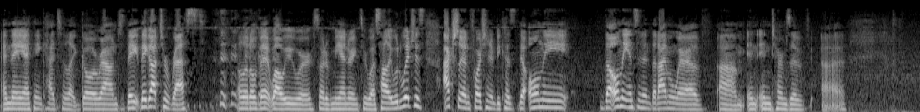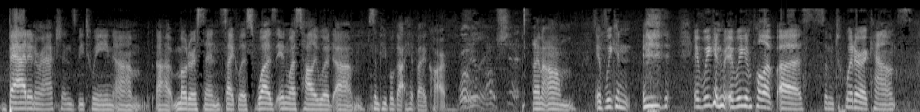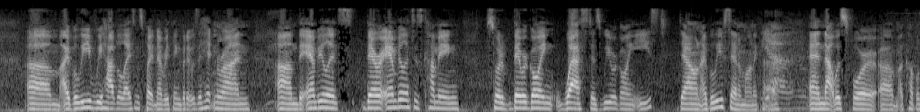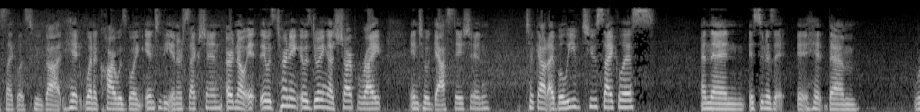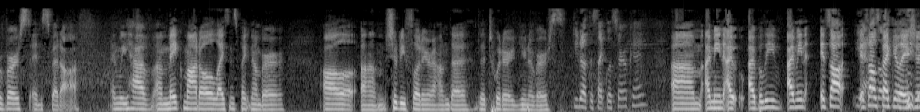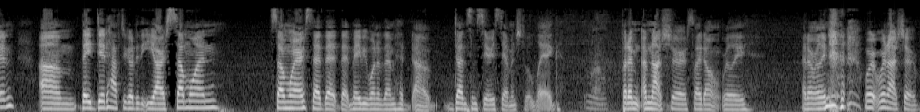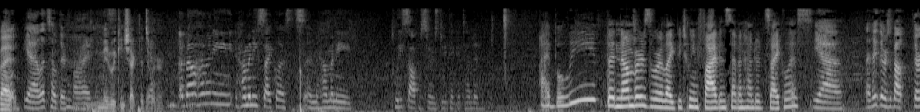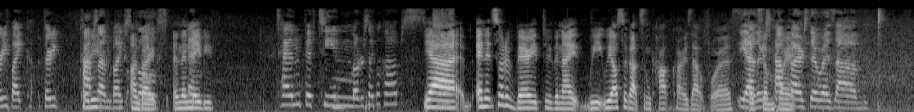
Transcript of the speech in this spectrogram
and they I think had to like go around. They they got to rest a little bit while we were sort of meandering through West Hollywood, which is actually unfortunate because the only the only incident that I'm aware of um, in in terms of uh, bad interactions between um, uh, motorists and cyclists was in West Hollywood. Um, some people got hit by a car, Really? Oh shit. and um, if we can, if we can, if we can pull up uh, some Twitter accounts, um, I believe we have the license plate and everything. But it was a hit and run. Um, the ambulance, there were ambulances coming, sort of. They were going west as we were going east down, I believe, Santa Monica Yeah. and that was for um, a couple cyclists who got hit when a car was going into the intersection. Or no, it, it was turning. It was doing a sharp right into a gas station. Took out, I believe, two cyclists, and then as soon as it, it hit them, reversed and sped off. And we have a make, model, license plate number, all um, should be floating around the the Twitter universe. Do you know if the cyclists are okay? Um, I mean, I I believe. I mean, it's all Yeah, it's all it's all- speculation. um, they did have to go to the ER. Someone somewhere said that that maybe one of them had uh, done some serious damage to a leg, but I'm I'm not sure. So I don't really. I don't really know. we're, we're not sure, but Yeah, let's hope they're fine. Maybe we can check the Twitter. About how many how many cyclists and how many police officers do you think attended? I believe the numbers were like between five and seven hundred cyclists. Yeah, I think there was about thirty bike, thirty cops 30 on bikes, on bikes, and then maybe 10, 15 motorcycle cops. Yeah, and it sort of varied through the night. We we also got some cop cars out for us. Yeah, there's cop point. cars. There was um,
